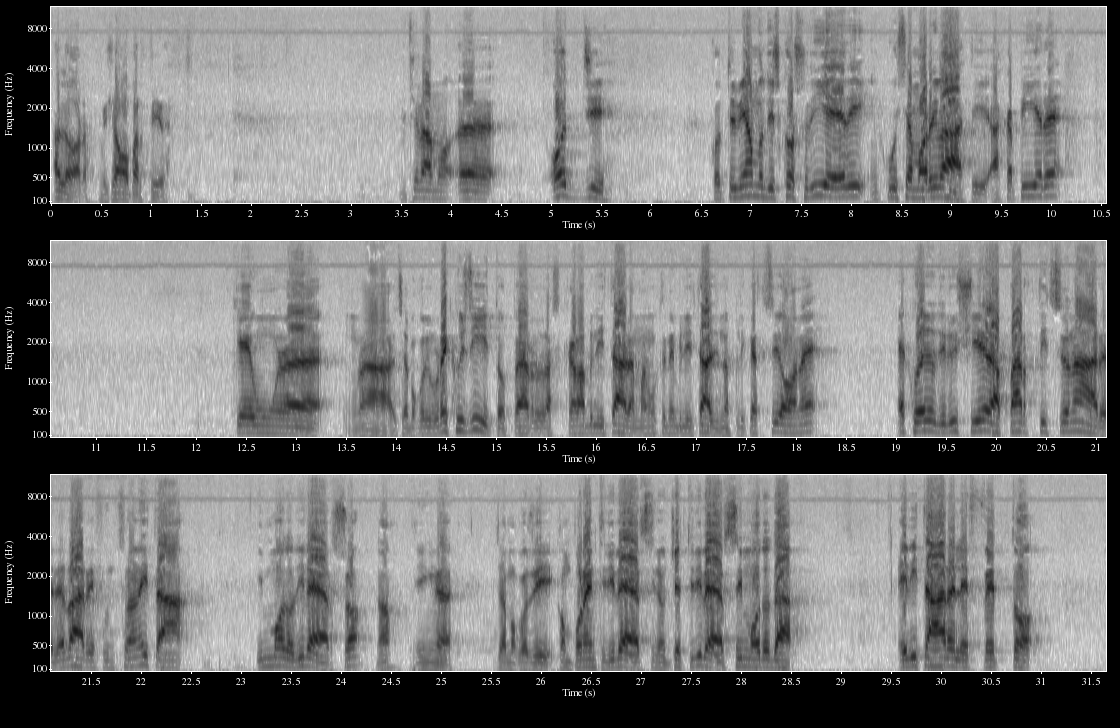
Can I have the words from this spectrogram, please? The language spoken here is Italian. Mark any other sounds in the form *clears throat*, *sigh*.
Allora, diciamo partire. Dicevamo, eh, oggi continuiamo il discorso di ieri in cui siamo arrivati a capire che un, eh, una, diciamo così, un requisito per la scalabilità e la manutenibilità di un'applicazione è quello di riuscire a partizionare le varie funzionalità in modo diverso, no? in diciamo così, componenti diversi, in oggetti diversi, in modo da evitare l'effetto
